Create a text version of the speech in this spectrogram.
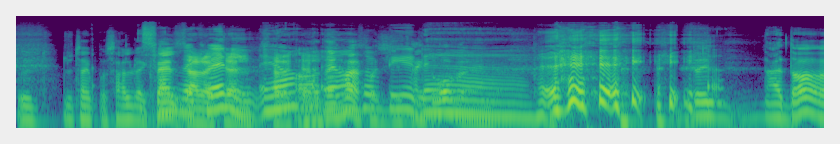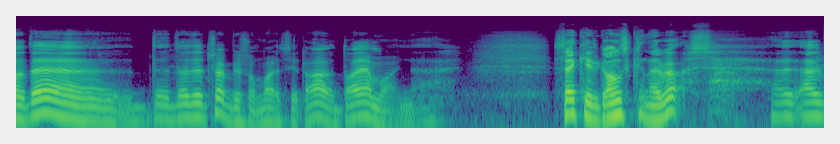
Du, du tenker på selve kvelden? Selve Selve kvelden, ja. selve kvelden. ja, Den har jeg faktisk ikke tenkt over. det, Nei, da det, det, det, det tror jeg blir som bare sier. Da, da er man eh, sikkert ganske nervøs. Jeg,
